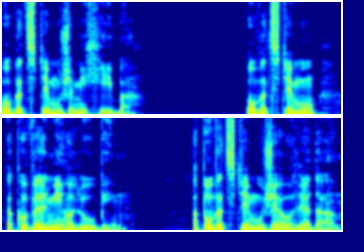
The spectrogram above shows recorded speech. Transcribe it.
povedzte mu, že mi chýba. Povedzte mu, ako veľmi ho ľúbim. A povedzte mu, že ho hľadám.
